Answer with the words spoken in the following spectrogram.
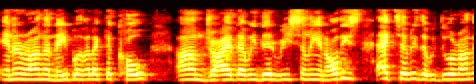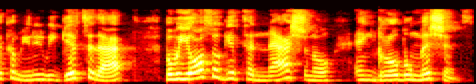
in and around the neighborhood, like the coat um, drive that we did recently, and all these activities that we do around the community. We give to that, but we also give to national and global missions.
